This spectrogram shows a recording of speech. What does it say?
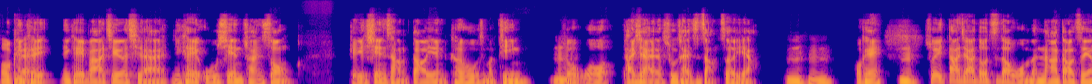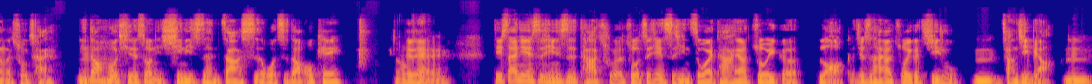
，OK，你可以，你可以把它结合起来，你可以无线传送给现场导演、客户什么听，嗯、说我拍下来的素材是长这样，嗯哼，OK，嗯，所以大家都知道我们拿到这样的素材，你到后期的时候，你心里是很扎实，我知道 OK，对不对.第三件事情是他除了做这件事情之外，他还要做一个 log，就是他要做一个记录，嗯，场记表，嗯，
